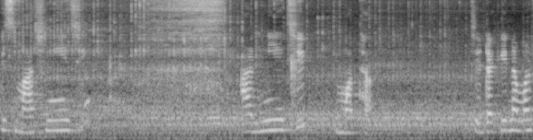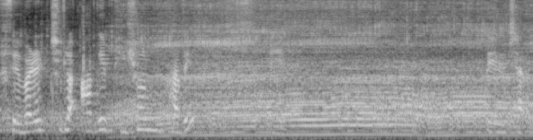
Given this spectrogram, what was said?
পিস মাছ নিয়েছি আর নিয়েছি মাথা, যেটা কিনা আমার ফেভারিট ছিল আগে ভীষণভাবে তেল ছাড়া।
